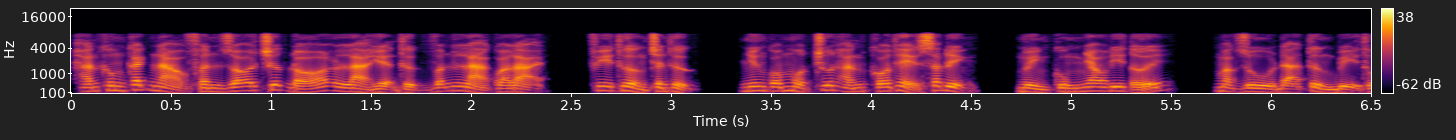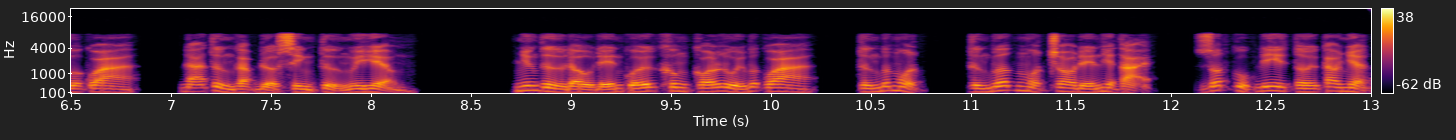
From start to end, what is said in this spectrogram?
Hắn không cách nào phân rõ trước đó là hiện thực vẫn là qua lại phi thường chân thực nhưng có một chút hắn có thể xác định mình cùng nhau đi tới mặc dù đã từng bị thua qua đã từng gặp được sinh tử nguy hiểm. Nhưng từ đầu đến cuối không có lùi bước qua từng bước một từng bước một cho đến hiện tại rốt cục đi tới cao nhật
